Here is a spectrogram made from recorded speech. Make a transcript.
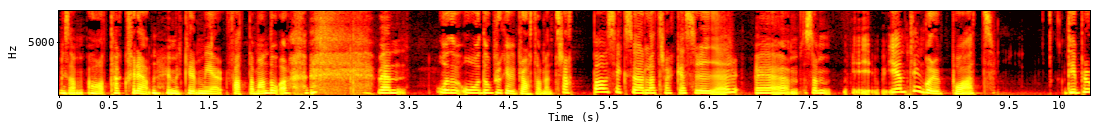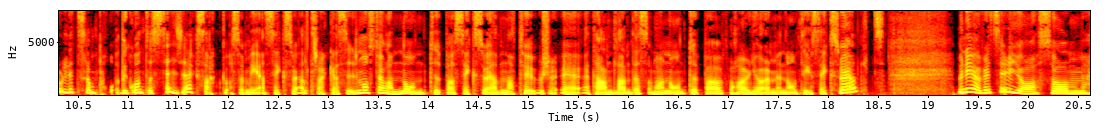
Liksom, ja, tack för den. Hur mycket mer fattar man då? Men och, och då brukar vi prata om en trappa av sexuella trakasserier eh, som e-, egentligen går ut på att det beror lite på. Det går inte att säga exakt vad som är en sexuell trakasseri. Det måste ha någon typ av sexuell natur, eh, ett handlande som har någon typ av, har att göra med någonting sexuellt. Men i övrigt så är det jag som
